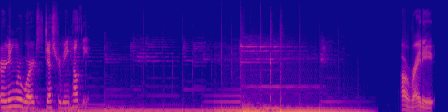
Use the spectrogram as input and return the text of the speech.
earning rewards just for being healthy. Alrighty.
